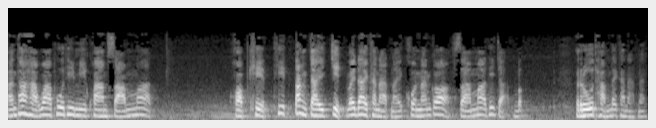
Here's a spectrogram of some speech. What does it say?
อันถ้าหากว่าผู้ที่มีความสามารถขอบเขตที่ตั้งใจจิตไว้ได้ขนาดไหน คนนั้นก็สามารถที่จะรู้ทำได้ขนาดนั้น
